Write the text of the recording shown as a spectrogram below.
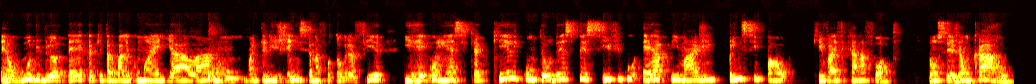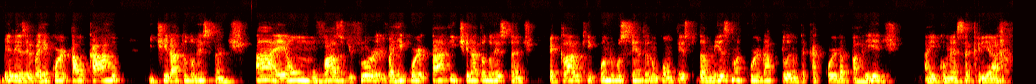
é, alguma biblioteca que trabalha com uma IA lá, num, uma inteligência na fotografia e reconhece que aquele conteúdo específico é a imagem principal que vai ficar na foto. Então, ou seja, é um carro, beleza, ele vai recortar o carro e tirar todo o restante. Ah, é um vaso de flor, ele vai recortar e tirar todo o restante. É claro que quando você entra no contexto da mesma cor da planta com a cor da parede, aí começa a criar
